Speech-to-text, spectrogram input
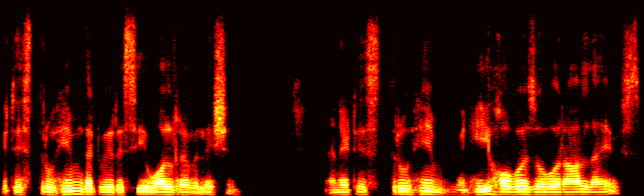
It is through Him that we receive all revelation. And it is through Him, when He hovers over our lives,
